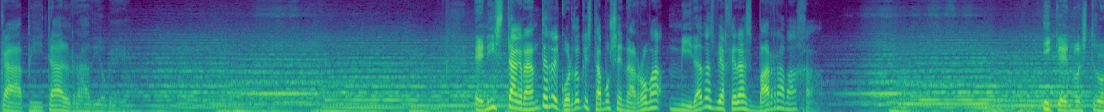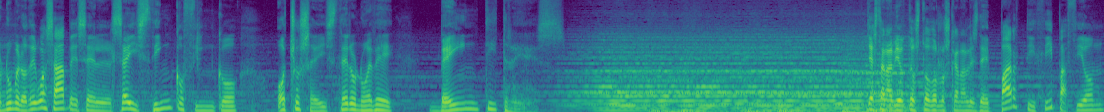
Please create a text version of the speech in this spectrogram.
capital radio B. En Instagram te recuerdo que estamos en arroba miradas viajeras barra baja y que nuestro número de WhatsApp es el 655 8609 23. Ya están abiertos todos los canales de participación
